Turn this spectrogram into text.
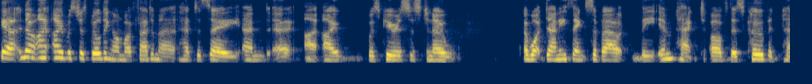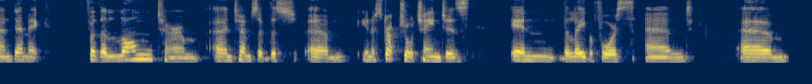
Yeah, no, I, I was just building on what Fatima had to say, and uh, I, I was curious as to know what Danny thinks about the impact of this COVID pandemic for the long term uh, in terms of this, um, you know, structural changes in the labor force and um,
